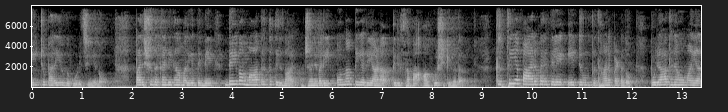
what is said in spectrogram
ഏറ്റു പറയുക കൂടി ചെയ്യുന്നു. പരിശുദ്ധ കന്യകാമറിയത്തിന്റെ ദൈവ മാതൃത്വ തിരുനാൾ ജനുവരി ഒന്നാം തീയതിയാണ് തിരുസഭ ആഘോഷിക്കുന്നത്. ക്രിസ്തീയ പാരമ്പര്യത്തിലെ ഏറ്റവും പ്രധാനപ്പെട്ടതും പുരാതനവുമായ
